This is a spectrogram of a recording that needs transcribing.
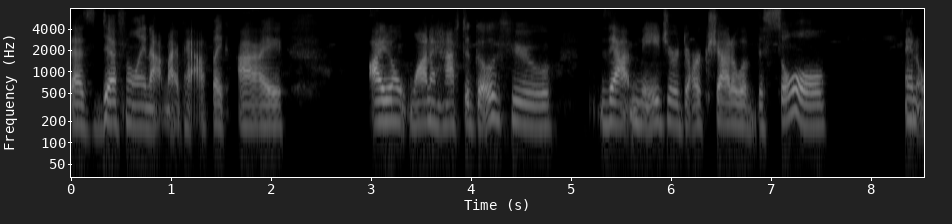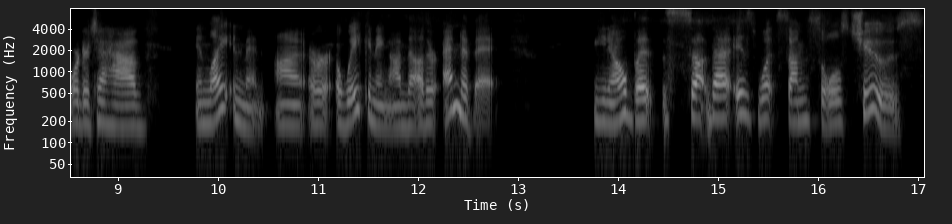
That's definitely not my path. Like I I don't want to have to go through that major dark shadow of the soul in order to have enlightenment on, or awakening on the other end of it you know but so, that is what some souls choose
